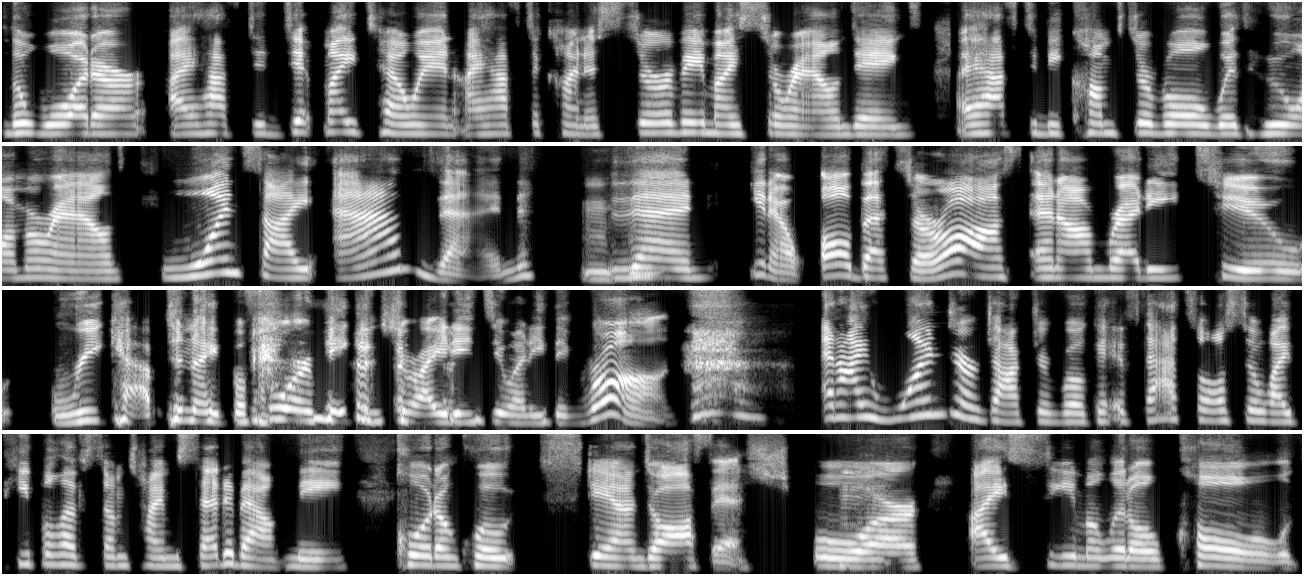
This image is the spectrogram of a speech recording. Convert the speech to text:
the water. I have to dip my toe in. I have to kind of survey my surroundings. I have to be comfortable with who I'm around. Once I am, then, Mhm. then, you know, all bets are off and I'm ready to recap the night before, making sure I didn't do anything wrong. And I wonder, Dr. Boca, if that's also why people have sometimes said about me, quote unquote, standoffish, or I seem a little cold,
